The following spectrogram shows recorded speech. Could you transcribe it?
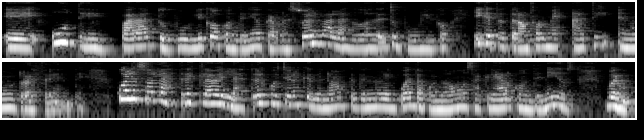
eh, útil para tu público, contenido que resuelva las dudas de tu público y que te transforme a ti en un referente. ¿Cuáles son las tres claves, las tres cuestiones que tenemos que tener en cuenta cuando vamos a crear contenidos? Bueno,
